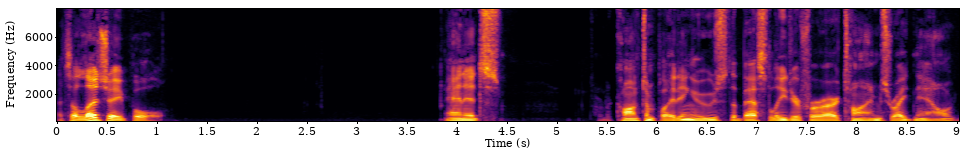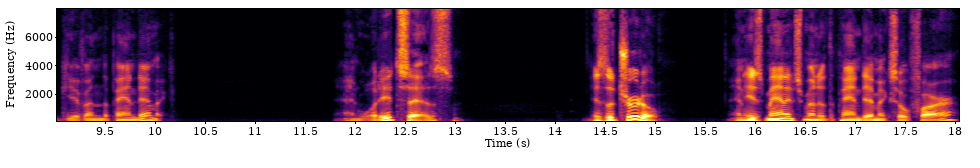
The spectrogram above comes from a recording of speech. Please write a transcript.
That's a Leger poll. And it's sort of contemplating who's the best leader for our times right now, given the pandemic. And what it says is that Trudeau and his management of the pandemic so far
